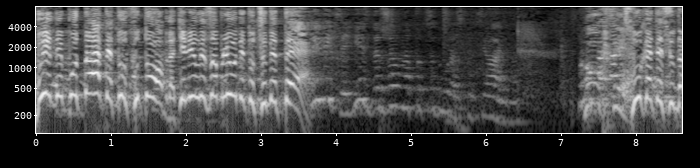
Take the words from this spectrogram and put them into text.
Ви депутати тут хто, блядь, і лізоблюди тут сидите. Дивіться, є державна процедура спеціальна. Ну, все. Слухайте сюди.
